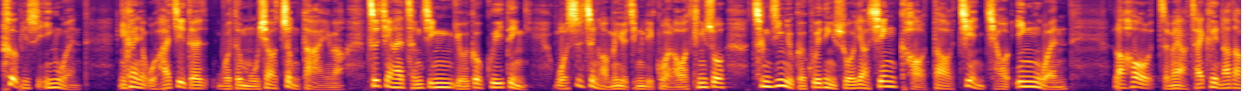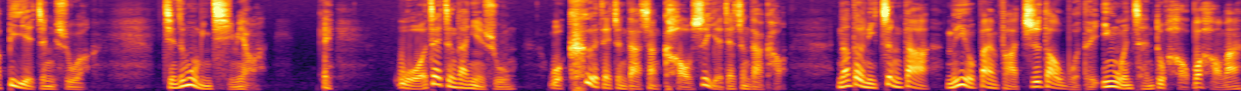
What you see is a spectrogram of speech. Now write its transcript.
特别是英文，你看，我还记得我的母校正大嘛，之前还曾经有一个规定，我是正好没有经历过了。我听说曾经有个规定，说要先考到剑桥英文，然后怎么样才可以拿到毕业证书啊？简直莫名其妙啊！哎。我在正大念书，我课在正大上，考试也在正大考。难道你正大没有办法知道我的英文程度好不好吗？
